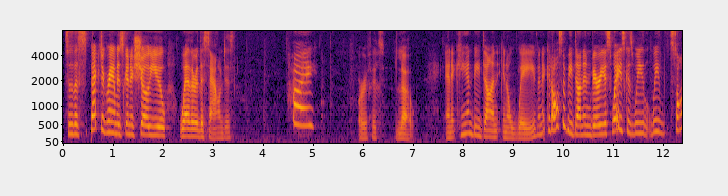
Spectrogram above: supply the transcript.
So the spectrogram is going to show you whether the sound is high or if it's low. And it can be done in a wave and it could also be done in various ways because we, we saw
